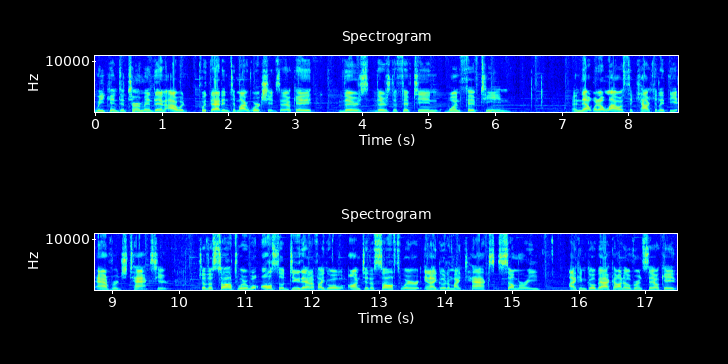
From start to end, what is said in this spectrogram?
we can determine then I would put that into my worksheet and say, okay, there's there's the 15,115 and that would allow us to calculate the average tax here. So the software will also do that. If I go onto the software and I go to my tax summary, I can go back on over and say, okay,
